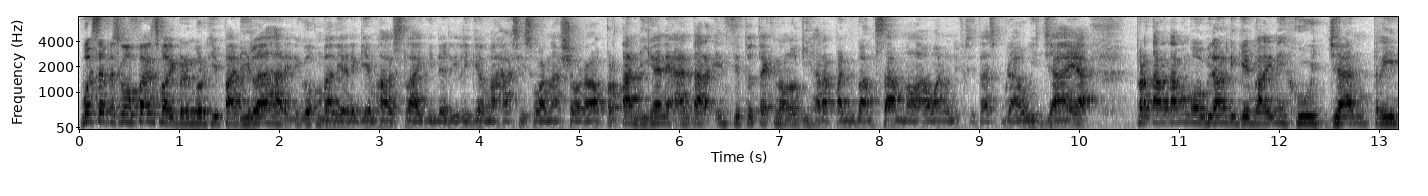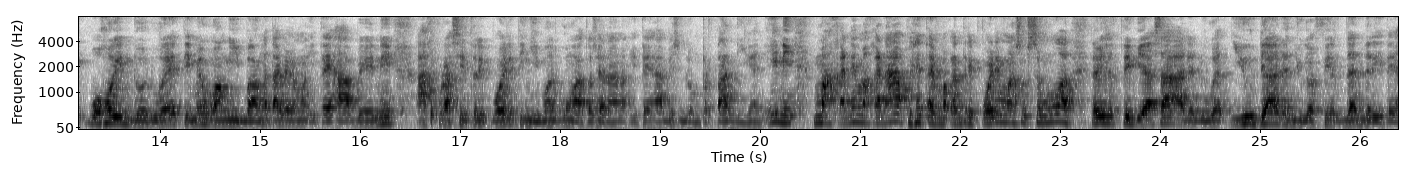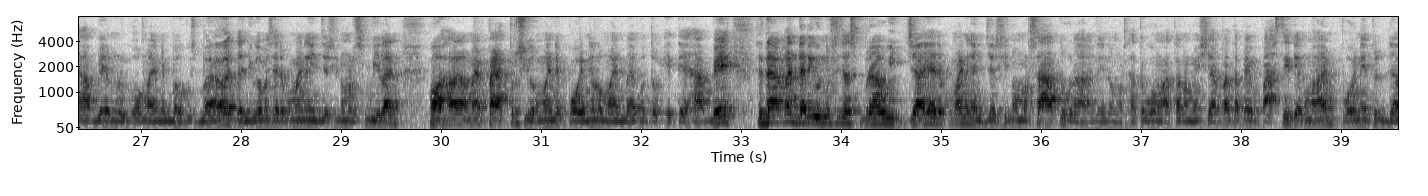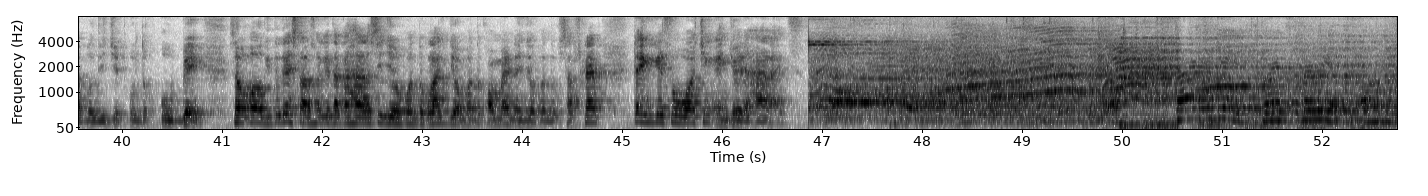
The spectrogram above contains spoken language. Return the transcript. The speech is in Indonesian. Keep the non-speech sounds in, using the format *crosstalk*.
What's up school fans, balik bareng Ruki Padilla. Hari ini gue kembali ada game house lagi dari Liga Mahasiswa Nasional. Pertandingan yang antara Institut Teknologi Harapan Bangsa melawan Universitas Brawijaya Pertama-tama gue bilang di game kali ini hujan 3 point. Dua-duanya timnya wangi banget Tapi memang ITHB ini akurasi 3 point tinggi banget. Gue gak tau sih anak-anak ITHB sebelum pertandingan ini Makannya makan apa ya Tembakan 3 pointnya masuk semua. Tapi seperti biasa ada duet Yuda dan juga Firdan dari ITHB Menurut gue mainnya bagus banget Dan juga masih ada pemain yang jersey nomor 9 Wah namanya Petrus juga mainnya poinnya lumayan banyak untuk ITHB Sedangkan dari Universitas Brawijaya ada pemain dengan jersey nomor 1 Nah ini nomor 1 gue gak tau namanya siapa Tapi yang pasti dia main poinnya itu double digit untuk UB. So kalau gitu guys, langsung kita ke highlights. Jangan lupa untuk like, jangan lupa untuk komen, dan jangan lupa untuk subscribe. Thank you guys for watching. Enjoy the highlights. Start the game.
